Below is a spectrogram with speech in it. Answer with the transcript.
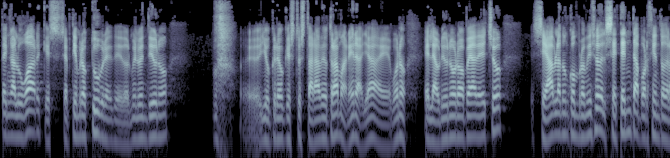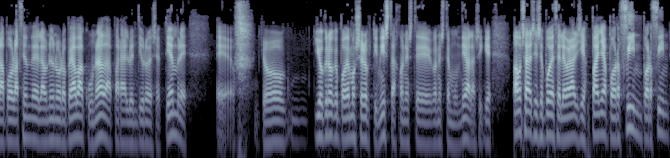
tenga lugar, que es septiembre-octubre de 2021, eh, yo creo que esto estará de otra manera ya. Eh, bueno, en la Unión Europea, de hecho, se habla de un compromiso del 70% de la población de la Unión Europea vacunada para el 21 de septiembre. Eh, yo, yo creo que podemos ser optimistas con este, con este Mundial. Así que vamos a ver si se puede celebrar y si España por fin, por fin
